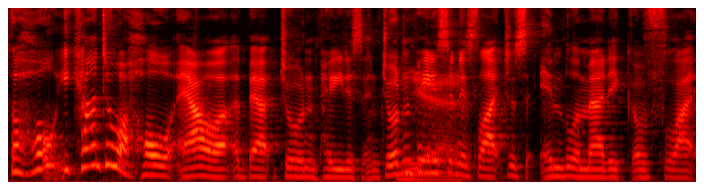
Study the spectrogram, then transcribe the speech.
the whole. You can't do a whole hour about Jordan Peterson. Jordan Yeah. Peterson is like just emblematic of like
